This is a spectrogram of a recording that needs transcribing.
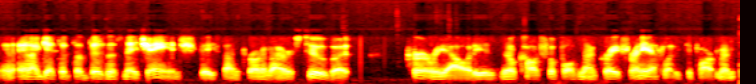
and, and I get that the business may change based on coronavirus too. But current reality is, you know, college football is not great for any athletic department.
